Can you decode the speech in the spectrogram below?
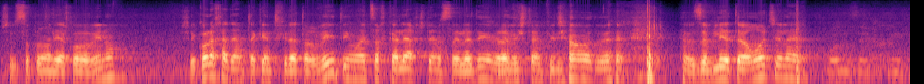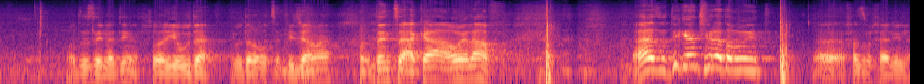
שמספרים על יעקב אבינו, שכל אחד היה מתקן תפילת ערבית אם הוא היה צריך לקלח 12 ילדים ולהביש להם פיג'מות ו... וזה בלי התאומות שלהם. עוד איזה ילדים. תחשוב על יהודה, יהודה לא רוצה פיג'מה, נותן צעקה, האוהל עף. אז הוא תיקן תפילת ערבית. אה, חס וחלילה.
